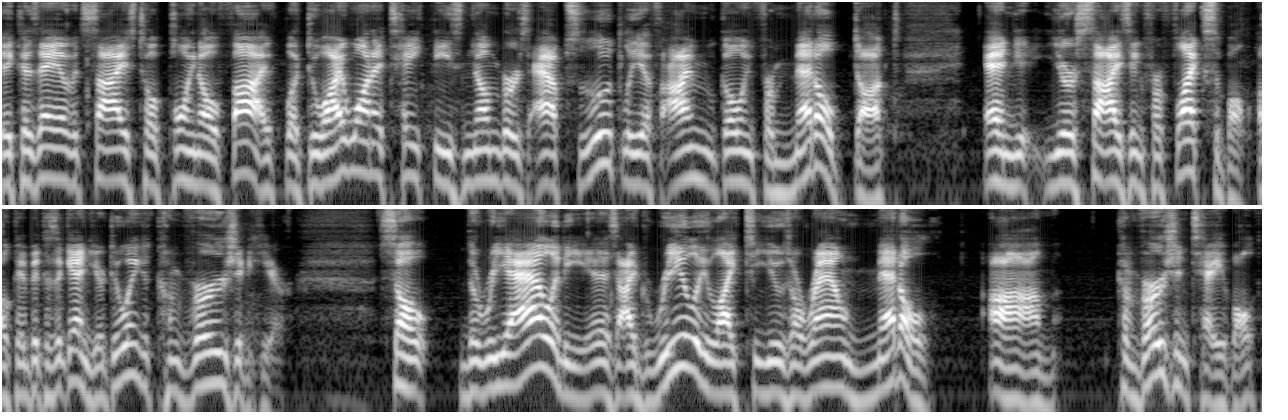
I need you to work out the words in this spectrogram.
because they have it sized to a 0.05, but do I want to take these numbers absolutely if I'm going for metal duct and you're sizing for flexible, okay? Because again, you're doing a conversion here. So the reality is I'd really like to use a round metal um, conversion table,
